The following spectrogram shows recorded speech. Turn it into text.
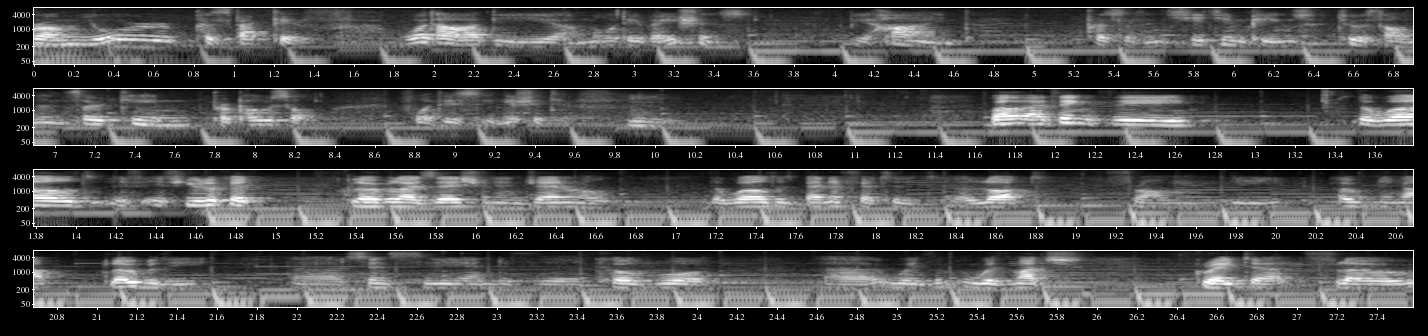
from your perspective, what are the uh, motivations behind President Xi Jinping's 2013 proposal for this initiative? Mm. Well, I think the the world, if, if you look at globalization in general, the world has benefited a lot from the opening up globally uh, since the end of the Cold War, uh, with with much greater flow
